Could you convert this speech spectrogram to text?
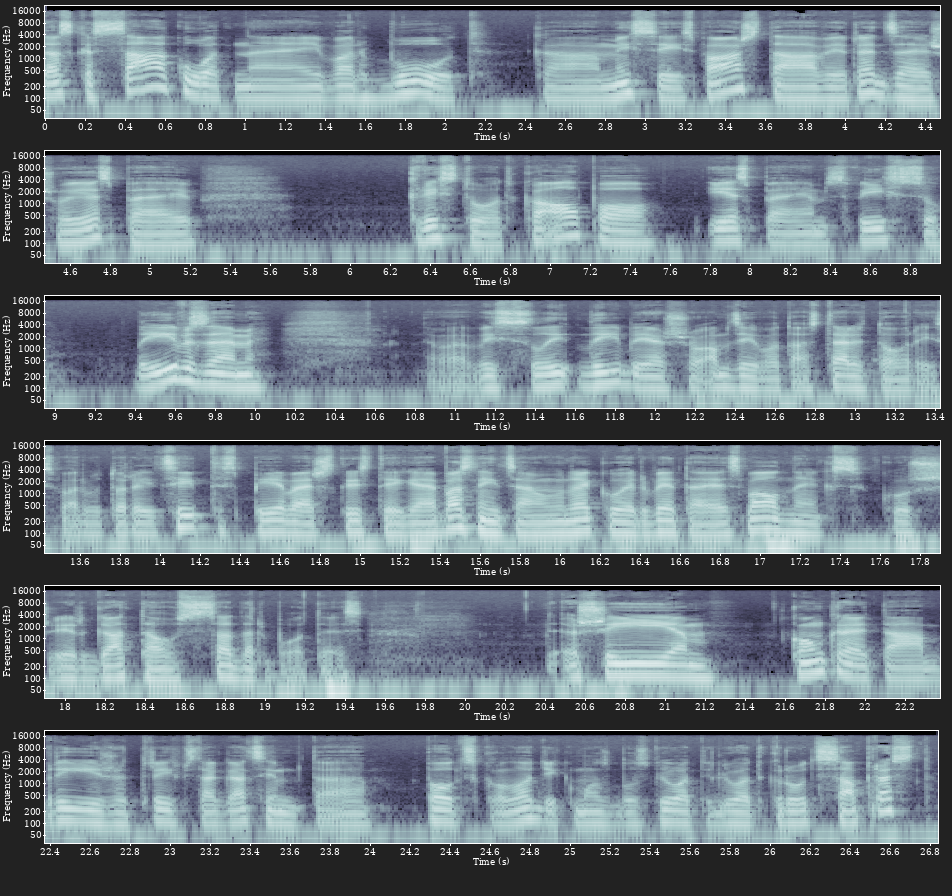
Tas, kas sākotnēji var būt, ka misijas pārstāvi ir redzējuši iespēju kristot kalpo, iespējams visu līvzemi, uh, visas lībiešu apdzīvotās teritorijas, varbūt arī citas pievērst kristīgajai baznīcai, un reko ir vietējais valdnieks, kurš ir gatavs sadarboties. Šī konkrētā brīža, 13. gadsimta politisko loģiku mums būs ļoti, ļoti grūti saprast.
